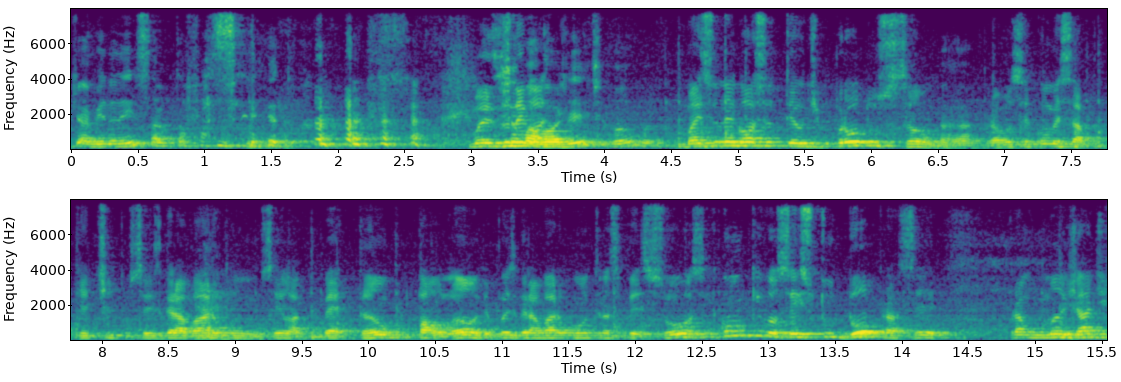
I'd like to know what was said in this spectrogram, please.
que a mina nem sabe o que tá fazendo. Mas o, negócio, a gente, vamos. mas o negócio teu de produção, pra você começar, porque tipo, vocês gravaram com, sei lá, com Betão, com Paulão, depois gravaram com outras pessoas. E como que você estudou pra ser, para manjar de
